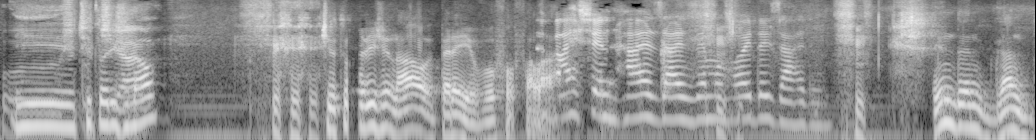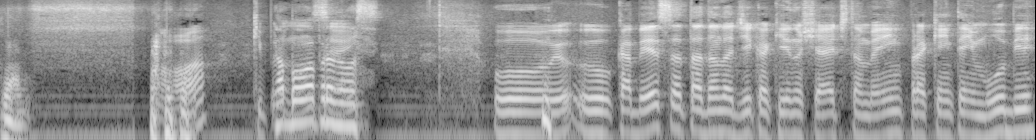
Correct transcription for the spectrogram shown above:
O, e o título original? título original, peraí, eu vou falar. Baixen has as hemorroidas ardem. Indengangen. Ó, que Tá boa a pronúncia. O, o Cabeça tá dando a dica aqui no chat também para quem tem MUBI,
